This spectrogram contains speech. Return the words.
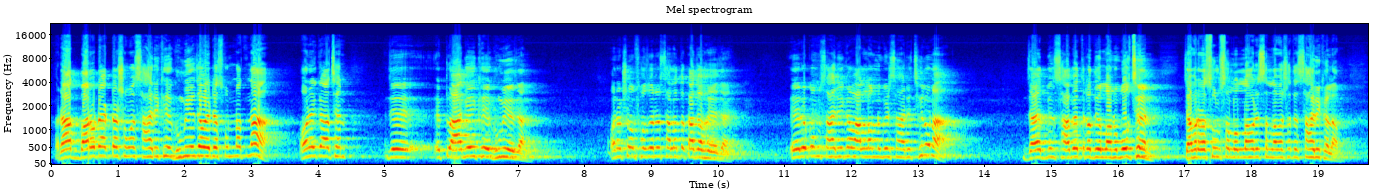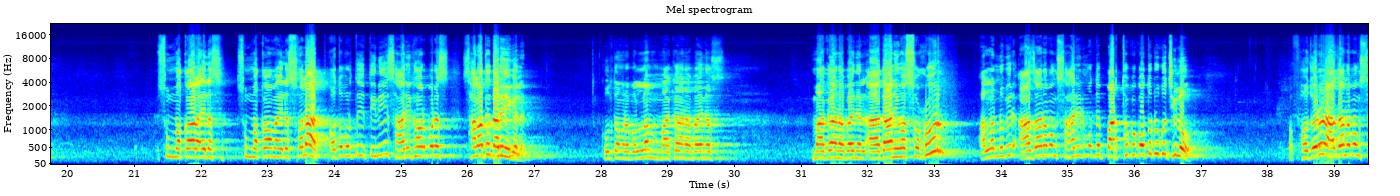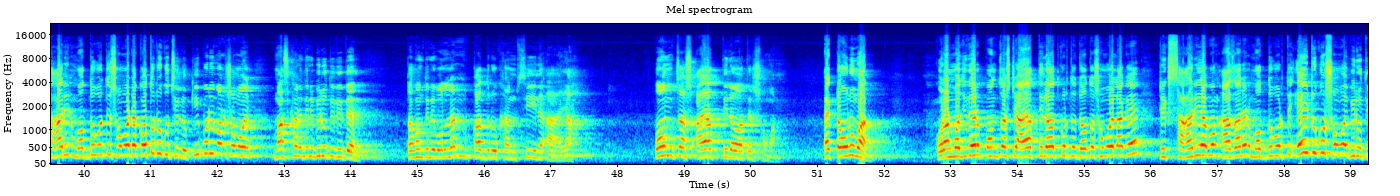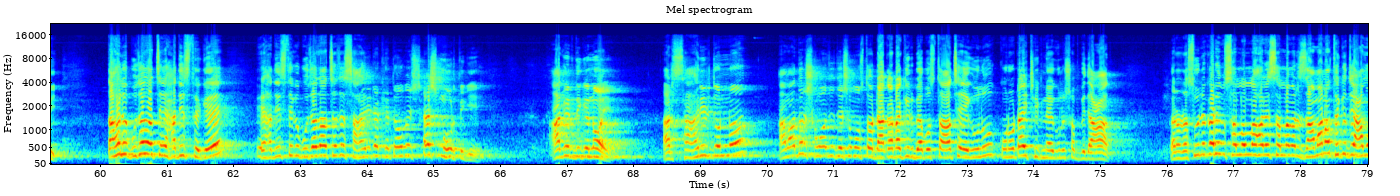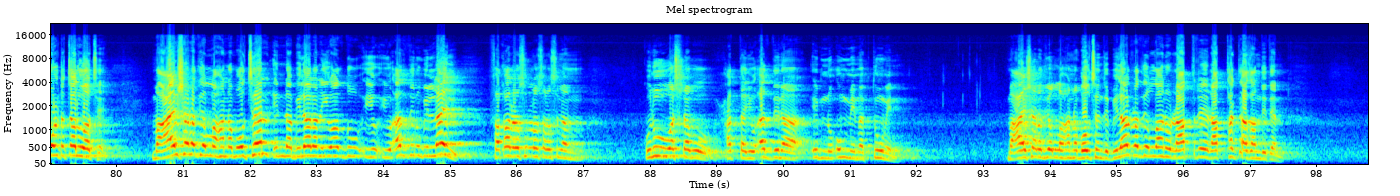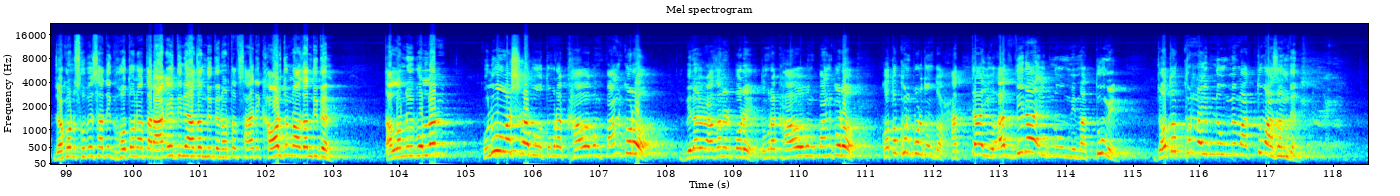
রাত বারোটা একটার সময় সাহারি খেয়ে ঘুমিয়ে যাও, এটা সুন্নাত না। অনেকে আছেন যে একটু আগেই খেয়ে ঘুমিয়ে যান। অনেক সময় ফজরের সালাতো কাজা হয়ে যায়। এরকম সাহারি খাওয়া আল্লাহ নবীর সাহারি ছিল না। জায়দ বিন সাবেত রাদিউল্লাহ বলছেন, যে আমরা রাসুল সাল্লাহ সাল্লামের সাথে সাহারি খেলাম। সুম্মা কাল আইলা সুম্মা কাম আইলা সলাত। অতবর্তী তিনি সাহারি খাওয়ার পরে সালাতে দাঁড়িয়ে গেলেন। কুলতো আমরা বললাম মাকানা বাইনাস মাকানা বাইনাল আদান ওয়া সহুর? আল্লাহ নবীর আজান এবং সাহারির মধ্যে পার্থক্য কতটুকু ছিল? ফজরের আজান এবং সাহারির মধ্যবর্তী সময়টা কতটুকু ছিল? কি পরিমাণ সময়? মাঝখানে তিনি বিরতি দিতেন। তখন তিনি বললেন, কাদরু খান সিন আয়া পঞ্চাশ আয়াত তিলাওয়াতের সমান। একটা অনুমান। কোরআন মজিদের পঞ্চাশটি আয়াত তিলাওয়াত করতে যত সময় লাগে, ঠিক সাহারি এবং আজানের মধ্যবর্তী এইটুকু সময় বিরতি। তাহলে বোঝা যাচ্ছে এই হাদিস থেকে, এই হাদিস থেকে বোঝা যাচ্ছে যে সাহারিটা খেতে হবে শেষ মুহূর্তে গিয়ে। আগের দিকে নয়। আর সাহারির জন্য আমাদের সমাজে যে সমস্ত ডাকাডাকির ব্যবস্থা আছে, এগুলো কোনোটাই ঠিক না, এগুলো সব বিদাত। কারণ রসুল করিম সাল্লাহ আলি সাল্লামের জামানা থেকে যে আমলটা চালু আছে মা বলছেন কুলু ওয়াশরাবু উম্মি মা বলছেন যে, বিলাল আল্লাহনু রাত্রে রাত থাকতে আজান দিতেন। যখন শুভে সাদিক হতো না, তার আগে তিনি আজান দিতেন, অর্থাৎ সাহারি খাওয়ার জন্য আজান দিতেন। তা আল্লাহ নবী বললেন, কুলু আশরাবু তোমরা খাও এবং পান করো। বিলালের আজানের পরে তোমরা খাও এবং পান করো। কতক্ষণ পর্যন্ত? হাত্তা ইউ আদিনা ইবনু উম্মি মাকতুমিন। যতক্ষণ না ইবনু উম্মি মাকতুম আজান দেন।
